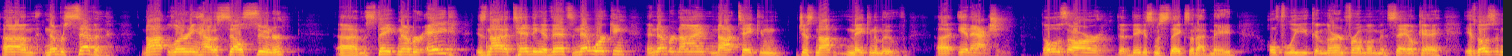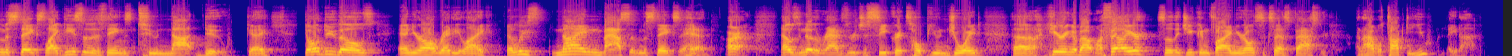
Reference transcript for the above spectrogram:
Um, number seven, not learning how to sell sooner. Uh, mistake number eight is not attending events and networking. And number nine, not taking, just not making a move, uh, inaction. Those are the biggest mistakes that I've made. Hopefully, you can learn from them and say, okay, if those are the mistakes, like these are the things to not do. Okay, don't do those, and you're already like at least nine massive mistakes ahead. All right. That was another Rags Riches Secrets. Hope you enjoyed uh, hearing about my failure so that you can find your own success faster. And I will talk to you later.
